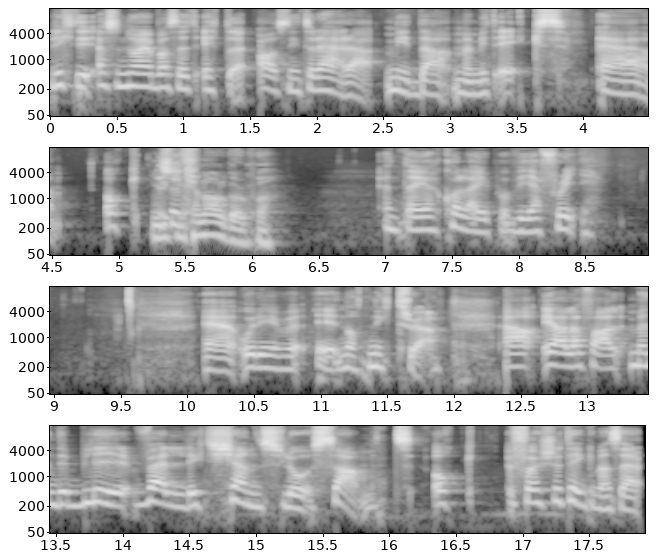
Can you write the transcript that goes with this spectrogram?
riktigt, alltså nu har jag bara sett ett avsnitt av det här Middag med mitt ex. Eh, och Vilken så, kanal går du på? vänta, jag kollar ju på Via Free. Eh, och det är eh, något nytt tror jag. Ja, I alla fall, men det blir väldigt känslosamt. Och först så tänker man så här,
